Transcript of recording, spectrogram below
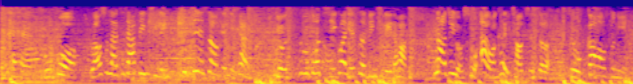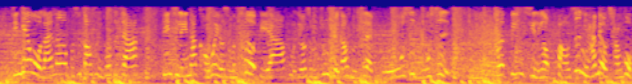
嘿嘿，不过我要是来这家冰淇淋，就介绍给你看。有这么多奇怪颜色的冰淇淋的话，那就有是我爱玩可以超之色了。所以我告诉你，今天我来呢，不是告诉你说这家冰淇淋它口味有什么特别啊，或者有什么猪血糕什么之类，不是不是，它的冰淇淋哦，保证你还没有尝过，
